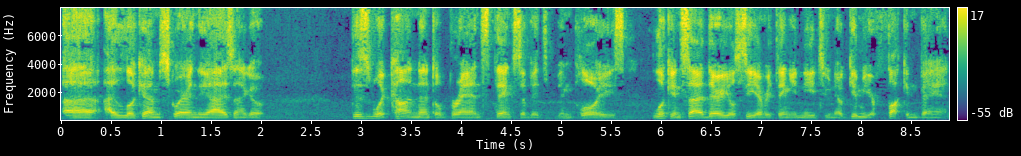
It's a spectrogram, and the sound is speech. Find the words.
Uh, I look at him square in the eyes and I go, "This is what Continental Brands thinks of its employees. Look inside there; you'll see everything you need to. Now, give me your fucking van."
